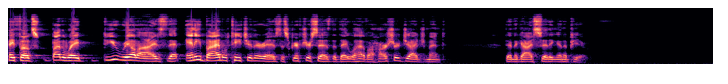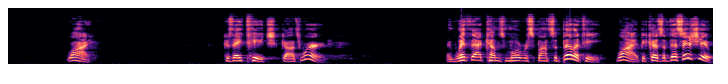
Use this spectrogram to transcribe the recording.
Hey folks, by the way, do you realize that any Bible teacher there is, the scripture says that they will have a harsher judgment than the guy sitting in a pew? Why? Because they teach God's word. And with that comes more responsibility. Why? Because of this issue.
